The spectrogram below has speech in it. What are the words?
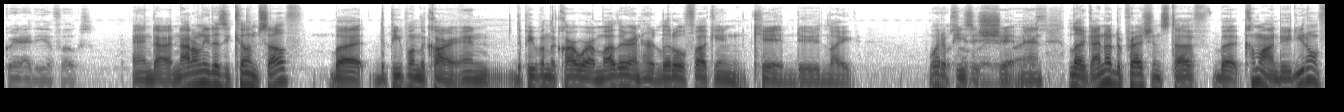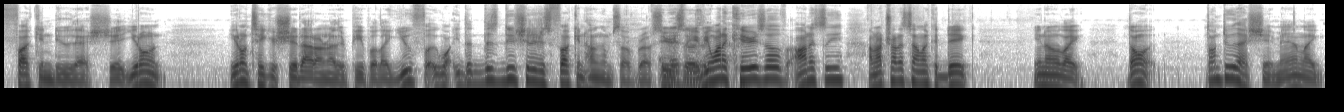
Great idea, folks. and uh, not only does he kill himself, but the people in the car. And the people in the car were a mother and her little fucking kid, dude. Like, what a piece of shit, man. Look, I know depression's tough, but come on, dude. You don't fucking do that shit. You don't. You don't take your shit out on other people. Like you, this dude should have just fucking hung himself, bro. Seriously, if you want to kill yourself, honestly, I'm not trying to sound like a dick. You know, like, don't, don't do that shit, man. Like,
